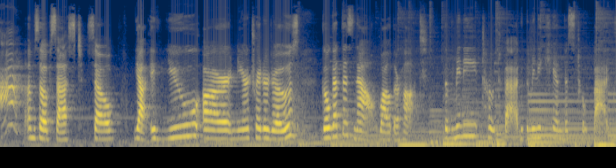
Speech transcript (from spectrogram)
ah, I'm so obsessed. So yeah, if you are near Trader Joe's, go get this now while they're hot. The mini tote bag, the mini canvas tote bags.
